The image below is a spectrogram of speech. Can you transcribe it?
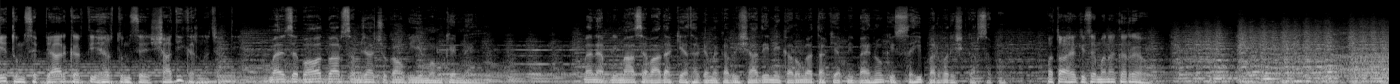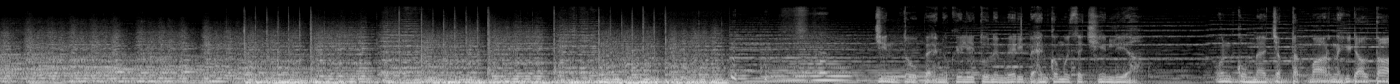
ये तुमसे प्यार करती है और तुमसे शादी करना चाहती है। मैं इसे बहुत बार समझा चुका हूँ कि ये मुमकिन नहीं है। मैंने अपनी माँ से वादा किया था कि मैं कभी शादी नहीं करूँगा ताकि अपनी बहनों की सही परवरिश कर सकूँ। पता है किसे मना कर रहे हो? तूने मेरी बहन को मुझसे छीन लिया। उनको मैं जब तक मार नहीं डालता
